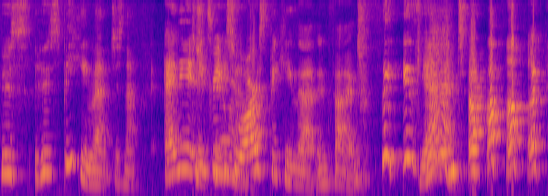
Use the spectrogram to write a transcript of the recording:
Who's who's speaking that just now? Any ancient Greeks who are speaking that, in fact, please Yeah. in touch.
